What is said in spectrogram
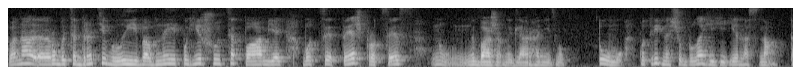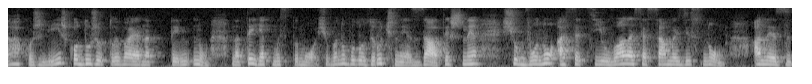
вона е, робиться дратівлива, в неї погіршується пам'ять, бо це теж процес ну, небажаний для організму. Тому потрібно, щоб була гігієна сна. Також ліжко дуже впливає на те, ну, на те, як ми спимо, щоб воно було зручне, затишне, щоб воно асоціювалося саме зі сном, а не з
